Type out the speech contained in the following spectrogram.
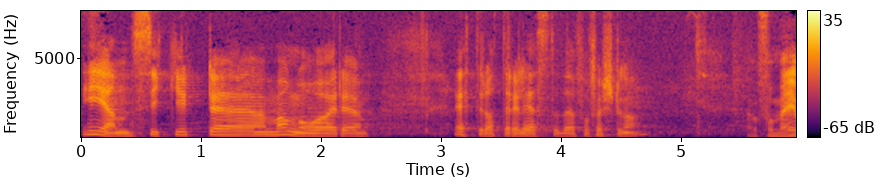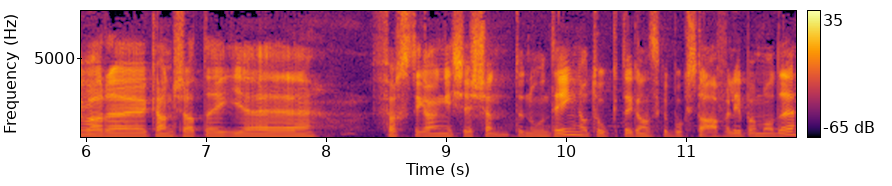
igjen? Sikkert eh, mange år eh, etter at dere leste det for første gang. For meg var det kanskje at jeg eh, første gang ikke skjønte noen ting, og tok det ganske bokstavelig, på en måte.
